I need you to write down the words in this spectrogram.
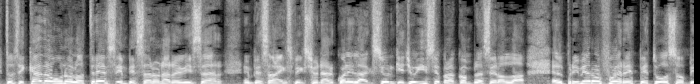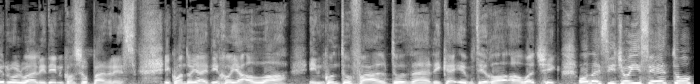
Entonces cada uno, los tres, empezaron a revisar, empezaron a inspeccionar cuál es la acción que yo hice para complacer a Allah. El primero fue respetuoso, birrul walidin con sus padres. Y cuando ya dijo, ya Allah, in kuntu fa'altu dhalika ibtigha'a wajhik. Hola, si yo hice esto,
